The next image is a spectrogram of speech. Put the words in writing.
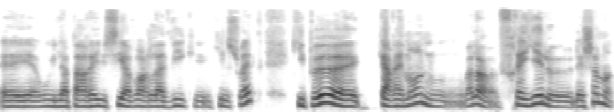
et ou il n'a pas réussi à avoir la vie qu'il souhaite, qui peut carrément nous voilà frayer le, les chemins.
